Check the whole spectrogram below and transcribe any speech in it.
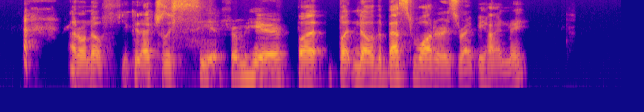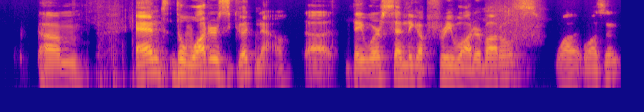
I don't know if you could actually see it from here, but but no, the best water is right behind me. Um, and the water's good now. Uh, they were sending up free water bottles while it wasn't,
